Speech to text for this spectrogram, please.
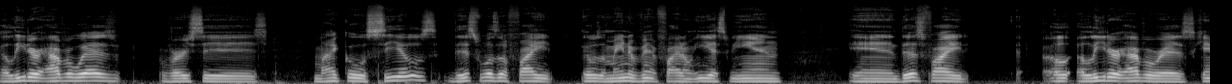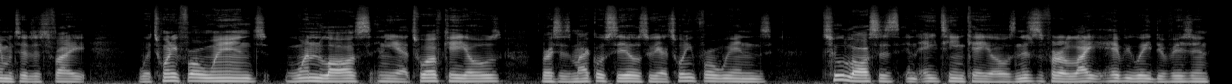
Eleider Alvarez versus Michael Seals. This was a fight. It was a main event fight on ESPN, and this fight Eleider Alvarez came into this fight with 24 wins, one loss, and he had 12 KOs versus Michael Seals, who had 24 wins, two losses, and 18 KOs. And this is for the light heavyweight division.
